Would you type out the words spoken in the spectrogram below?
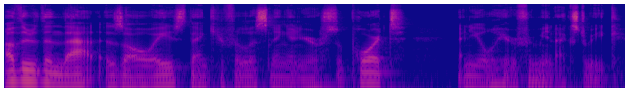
Other than that, as always, thank you for listening and your support, and you'll hear from me next week.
